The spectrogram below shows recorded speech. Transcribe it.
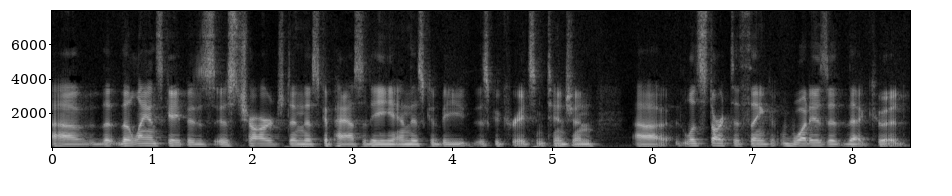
uh, the, the landscape is is charged in this capacity, and this could be this could create some tension. Uh, let's start to think what is it that could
